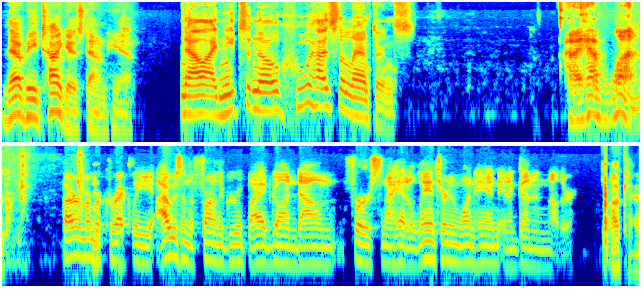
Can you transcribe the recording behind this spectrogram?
there'll be tigers down here. now i need to know who has the lanterns I have one. If I remember correctly, I was in the front of the group. I had gone down first, and I had a lantern in one hand and a gun in another. okay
